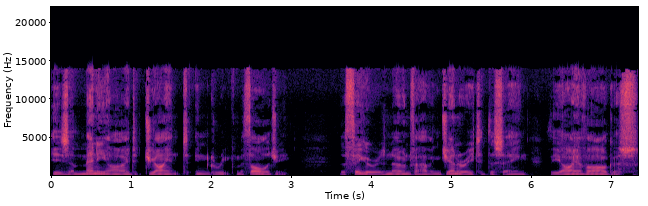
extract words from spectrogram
is a many eyed giant in Greek mythology. The figure is known for having generated the saying, the eye of Argus,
